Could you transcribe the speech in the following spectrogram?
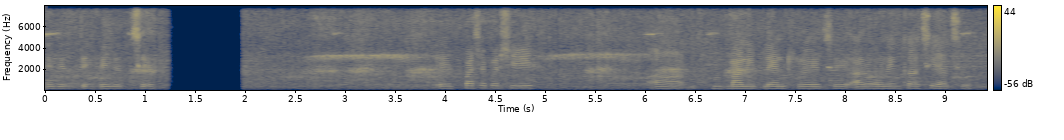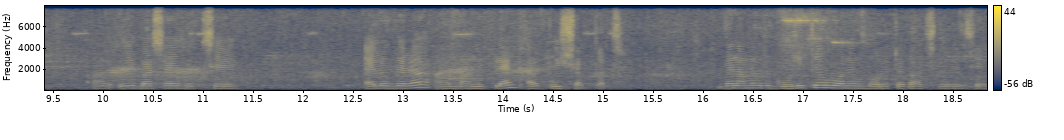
এদের দেখে যাচ্ছে। এর পাশাপাশি মানি প্ল্যান্ট রয়েছে। আরও অনেক গাছই আছে। আর ওই বাসায় হচ্ছে অ্যালোভেরা, আর মানি প্ল্যান্ট, আর পুঁই শাক গাছ। দেন আমাদের গলিতেও অনেক বড় একটা গাছ রয়েছে।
